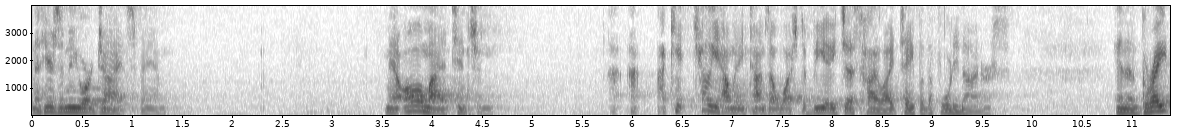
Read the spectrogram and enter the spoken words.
then here's a New York Giants fan. Man, all my attention. I, I, I can't tell you how many times I watched a VHS highlight tape of the 49ers. In the great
